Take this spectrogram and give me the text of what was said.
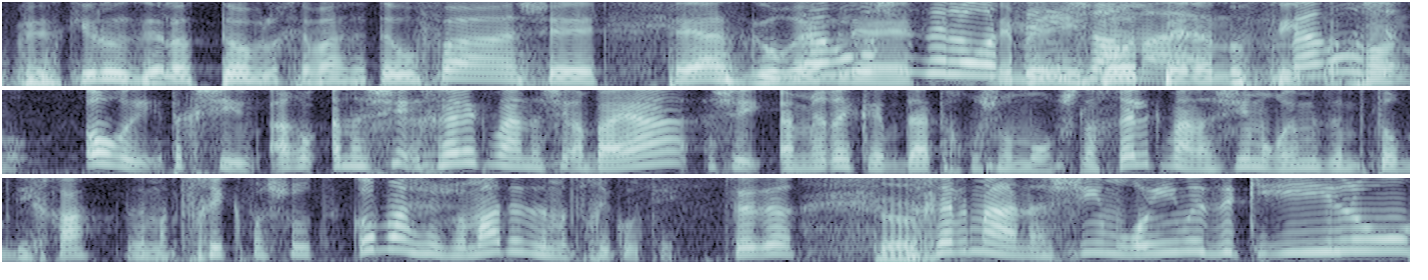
וכאילו זה לא טוב לחברת התעופה שטייס גורם לא למריבות בין הנוסעים, נכון? אורי, תקשיב, אנשים, חלק מהאנשים, הבעיה שאמריקה איבדה את החוש הומור שלה, חלק מהאנשים רואים את זה בתור בדיחה, זה מצחיק פשוט. כל פעם שאני שומעת את זה, זה מצחיק אותי, בסדר? טוב. וחלק מהאנשים רואים את זה כאילו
